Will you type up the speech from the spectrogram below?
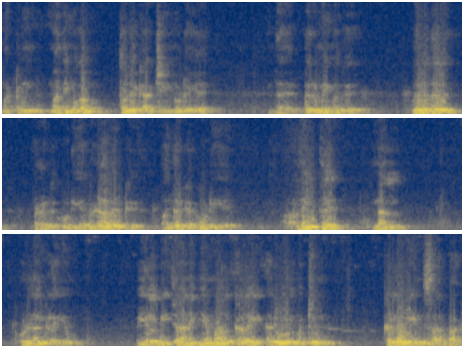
மற்றும் மதிமுகம் தொலைக்காட்சியினுடைய இந்த பெருமைமிகு விருது வழங்கக்கூடிய விழாவிற்கு வந்திருக்கக்கூடிய அனைத்து நல் உள்ளங்களையும் விஎல்பி ஜானகி அம்மாள் கலை அறிவியல் மற்றும் கல்லூரியின் சார்பாக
